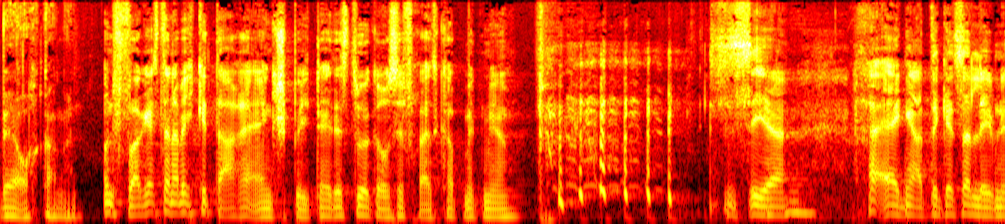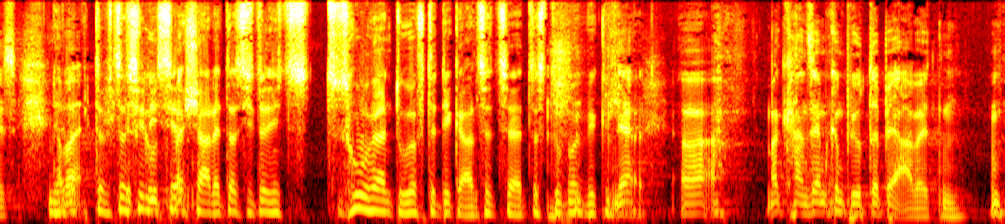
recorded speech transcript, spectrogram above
wäre auch gegangen. Und vorgestern habe ich Gitarre eingespielt, da hättest du eine große Freude gehabt mit mir. das ist sehr ein eigenartiges Erlebnis. Ja, aber das das finde ich sehr schade, dass ich da nicht zuhören durfte die ganze Zeit. Das tut mir wirklich Ja, leid. aber man kann sie am Computer bearbeiten.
